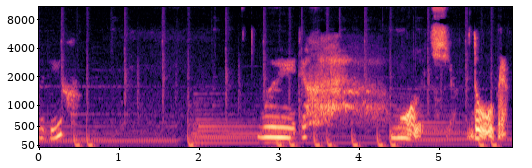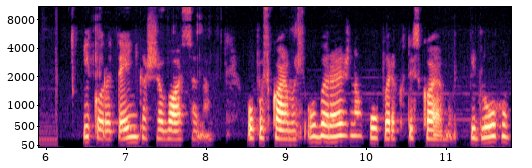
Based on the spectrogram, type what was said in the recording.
Вдих. Видих. Молодці. Добре. І коротенька шавасана. Опускаємось обережно, поперек втискаємо підлогу.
